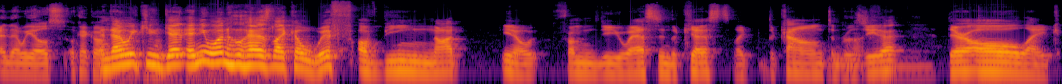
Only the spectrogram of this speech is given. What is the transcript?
and then we also okay go. And then we can get anyone who has like a whiff of being not, you know, from the US in the cast, like the Count and Rosita. They're all like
